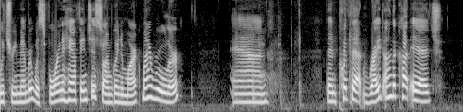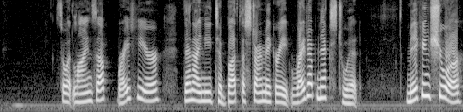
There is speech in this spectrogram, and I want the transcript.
which remember was four and a half inches. So I'm going to mark my ruler and then put that right on the cut edge so it lines up right here. Then I need to butt the Starmaker 8 right up next to it, making sure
